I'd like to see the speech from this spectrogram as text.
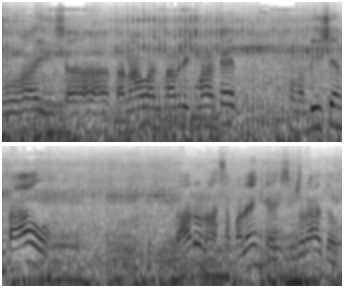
Buhay sa Tanawan Public Market mga busy ang tao. Lalo na sa palengke sigurado.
